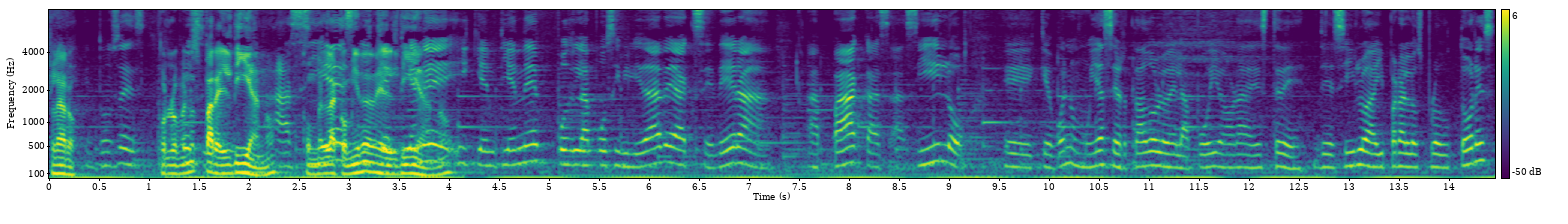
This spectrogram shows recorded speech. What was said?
Claro. Entonces, por lo menos pues, para el día, ¿no? Comer la comida del día, Y quien tiene pues la posibilidad de acceder a, a pacas, asilo, eh, que bueno, muy acertado lo del apoyo ahora este de, de silo ahí para los productores.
